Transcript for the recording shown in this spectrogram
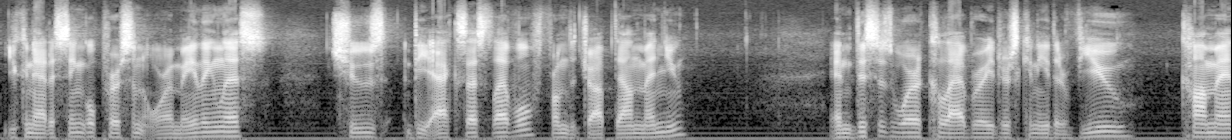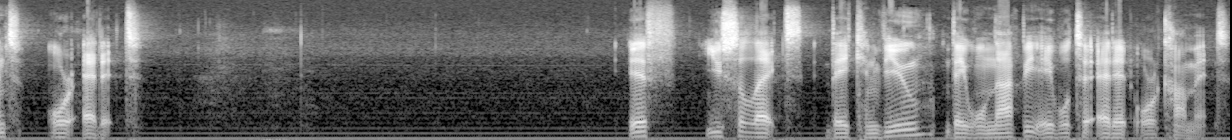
You can add a single person or a mailing list. Choose the access level from the drop down menu. And this is where collaborators can either view, comment, or edit. If you select they can view, they will not be able to edit or comment.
